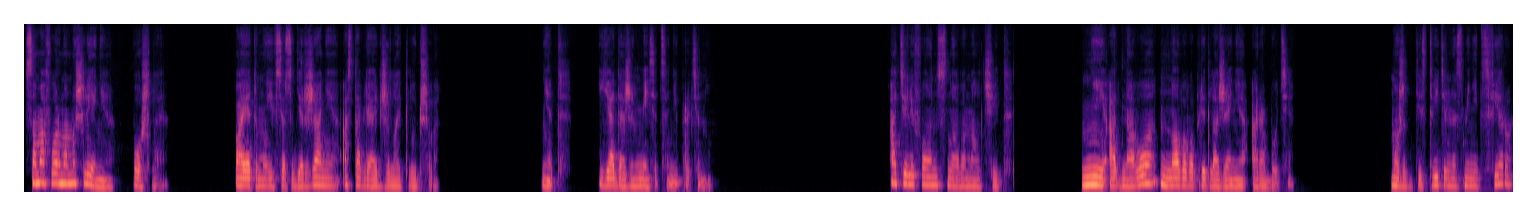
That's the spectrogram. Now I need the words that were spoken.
Сама форма мышления пошлая. Поэтому и все содержание оставляет желать лучшего. Нет, я даже месяца не протяну. А телефон снова молчит. Ни одного нового предложения о работе. Может, действительно сменить сферу?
